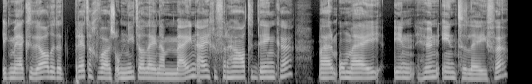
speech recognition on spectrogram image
ik merkte wel dat het prettig was om niet alleen aan mijn eigen verhaal te denken, maar om mij in hun in te leven.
